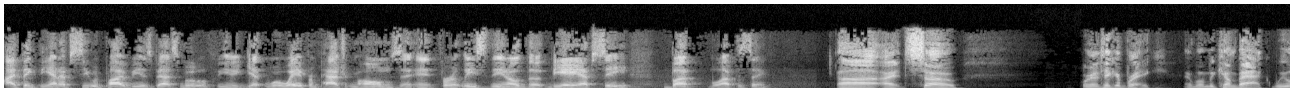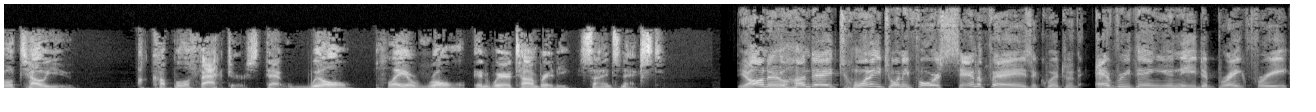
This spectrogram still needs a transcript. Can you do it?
I think the NFC would probably be his best move. You know, get away from Patrick Mahomes and, and for at least you know the the AFC, but we'll have to see. Uh, all right, so we're going to take a break, and when we come back, we will tell you a couple of factors that will play a role in where Tom Brady signs next. The all new Hyundai 2024 Santa Fe is equipped with everything you need to break free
